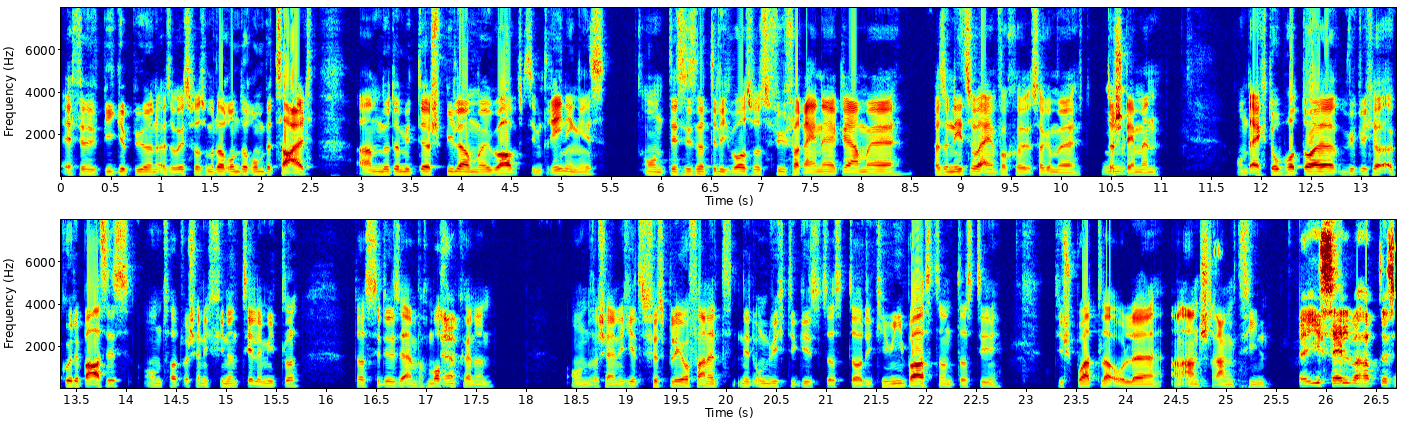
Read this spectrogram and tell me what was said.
FFB-Gebühren, also alles, was man da rundherum bezahlt, ähm, nur damit der Spieler einmal überhaupt im Training ist. Und das ist natürlich was, was viele Vereine gleich einmal, also nicht so einfach, sage ich mal, mhm. da stemmen. Und Eichtob hat da wirklich eine, eine, gute Basis und hat wahrscheinlich finanzielle Mittel, dass sie das einfach machen ja. können. Und wahrscheinlich jetzt fürs Playoff auch nicht, nicht unwichtig ist, dass da die Chemie passt und dass die, die Sportler alle an einen Strang ziehen. Ja, ich selber habe das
